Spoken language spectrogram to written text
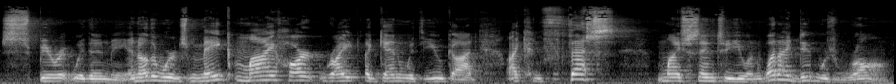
spirit within me. In other words, make my heart right again with you, God. I confess my sin to you, and what I did was wrong.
